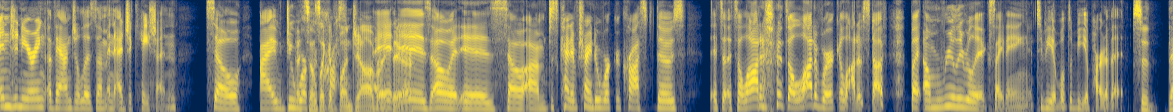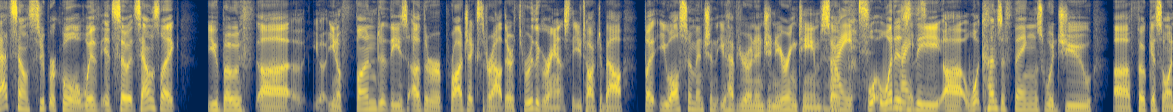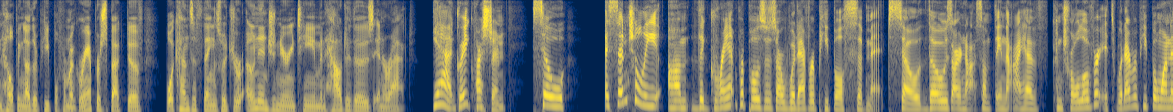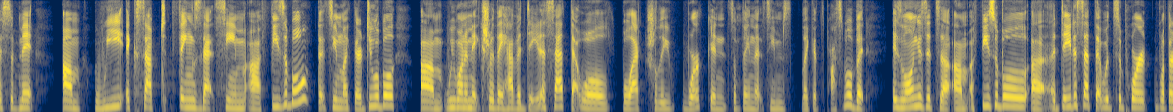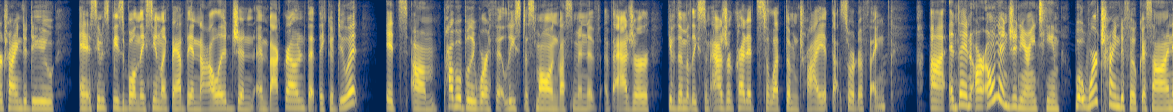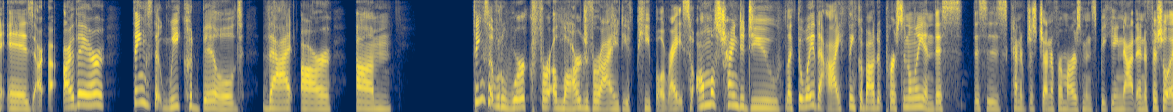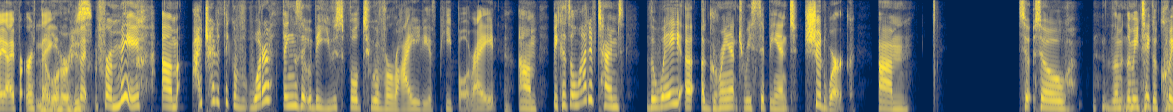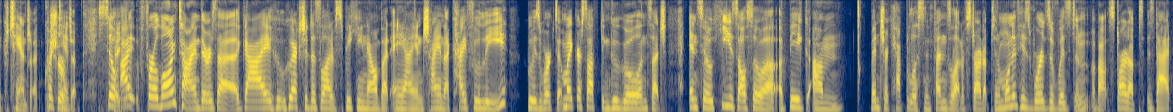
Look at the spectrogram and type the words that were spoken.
engineering, evangelism, and education. So I do That work sounds like a fun job right it there. is. Oh, it is. So um just kind of trying to work across those it's a, it's a lot of it's a lot of work, a lot of stuff, but um really really exciting to be able to be a part of it. So that sounds super cool. With it, so it sounds like you both, uh, you know, fund these other projects that are out there through the grants that you talked about, but you also mentioned that you have your own engineering team. So right. What, what is Right. the uh, what kinds of things would you uh, focus on helping other people from a grant perspective? What kinds of things would your own engineering team and how do those interact? Yeah, great question. So essentially, um, the grant proposals are whatever people submit. So those are not something that I have control over. It's whatever people want to submit. Um, we accept things that seem uh, feasible, that seem like they're doable. Um, we want to make sure they have a data set that will will actually work and something that seems like it's possible. But as long as it's a, um, a feasible uh, a data set that would support what they're trying to do, and it seems feasible, and they seem like they have the knowledge and, and background that they could do it, it's um, probably worth at least a small investment of, of Azure, give them at least some Azure credits to let them try it, that sort of thing. Uh, and then our own engineering team, what we're trying to focus on is are, are there things that we could build that are um, things that would work for a large variety of people, right? So almost trying to do like the way that I think about it personally, and this this is kind of just Jennifer Marsman speaking, not an official AI for Earth No thing. worries. But from me, um, I try to think of what are things that would be useful to a variety of people, right? Um, because a lot of times the way a, a grant recipient should work. Um, so so let, let me take a quick tangent. Quick Sure. tangent. So Take it. I for a long time there's a, a guy who who actually does a lot of speaking now about AI in China, Kai Fu Lee, who has worked at Microsoft and Google and such. And so he's also a, a big um, venture capitalist and funds a lot of startups. And one of his words of wisdom about startups is that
